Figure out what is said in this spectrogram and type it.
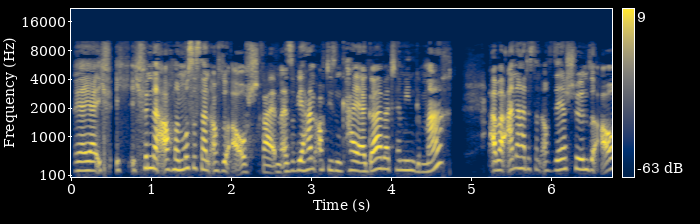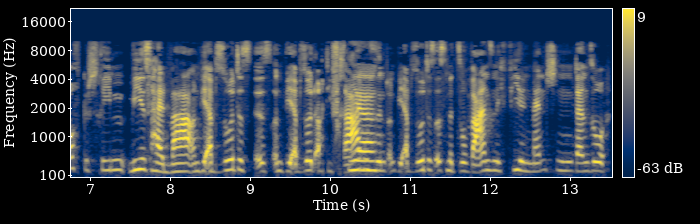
Ja, ja, ich, ich, ich finde auch, man muss es dann auch so aufschreiben. Also wir haben auch diesen Kaya Gerber Termin gemacht aber Anna hat es dann auch sehr schön so aufgeschrieben, wie es halt war und wie absurd es ist und wie absurd auch die Fragen ja. sind und wie absurd es ist, mit so wahnsinnig vielen Menschen dann so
